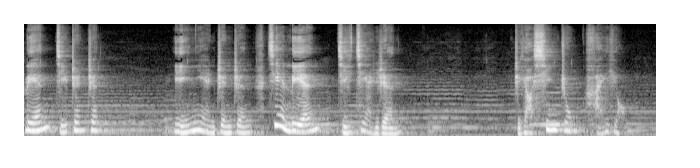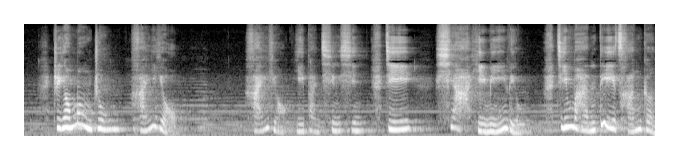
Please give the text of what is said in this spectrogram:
莲即真真，一念真真，见莲即见人。只要心中还有。只要梦中还有，还有一半清新，即夏已弥留，即满地残梗，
